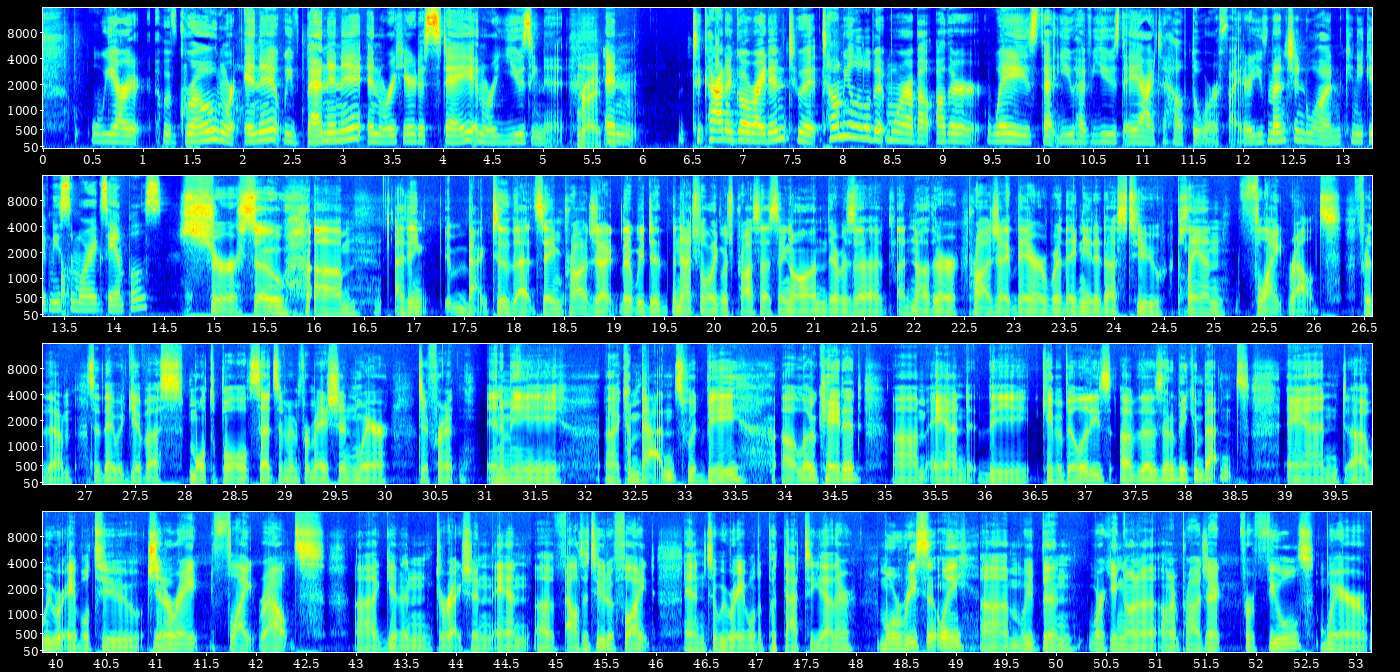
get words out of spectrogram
we are we've grown, we're in it, we've been in it, and we're here to stay, and we're using it. Right. And to kind of go right into it, tell me a little bit more about other ways that you have used AI to help the warfighter. You've mentioned one. Can you give me some more examples? Sure. So um, I think back to that same project that we did the natural language processing on, there was a another project there where they needed us to plan flight routes for them. So they would give us multiple sets of information where different enemy uh, combatants would be uh, located um, and the capabilities of those enemy combatants. And uh, we were able to generate flight routes uh, given direction of altitude of flight. And so we were able to put that together. More recently, um, we've been working on a, on a project for fuels where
